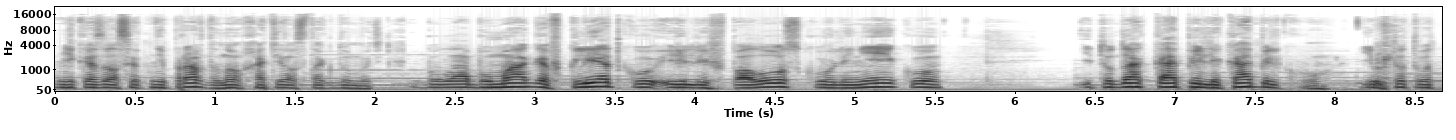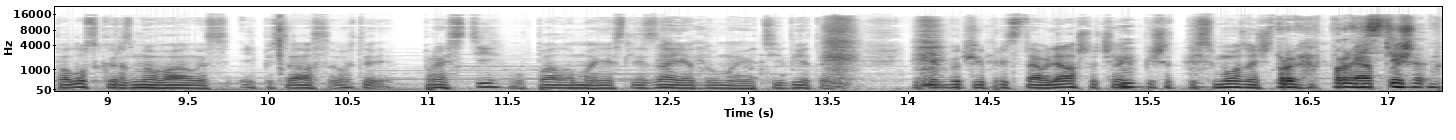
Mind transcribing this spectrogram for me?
мне казалось это неправда, но хотелось так думать. Была бумага в клетку или в полоску, в линейку, и туда капели капельку, и вот эта вот полоска размывалась, и писалось, вот прости, упала моя слеза, я думаю о тебе. То и как бы ты представлял, что человек пишет письмо, значит... Про прости, капли...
